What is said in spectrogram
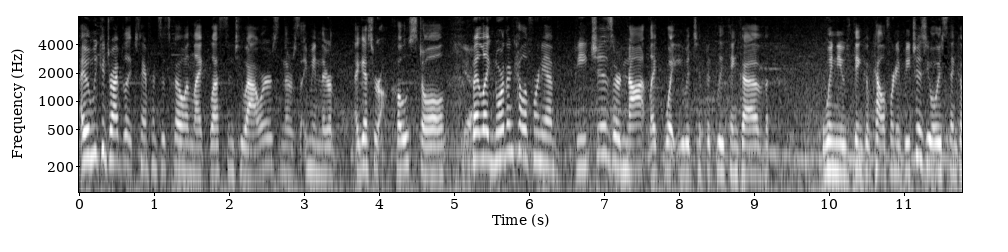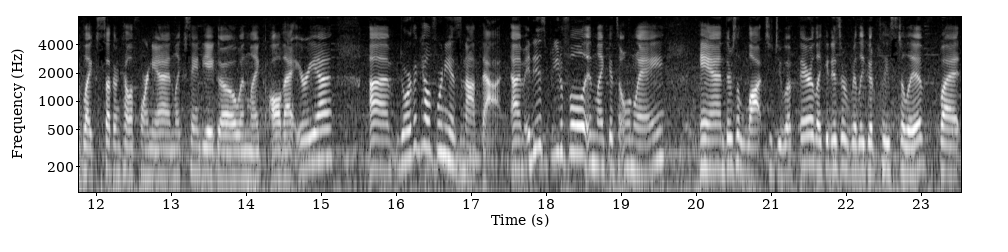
I mean, we could drive to like San Francisco in like less than two hours, and there's, I mean, they're, I guess you're coastal, Yeah. but like Northern California beaches are not like what you would typically think of when you think of California beaches, you always think of like Southern California and like San Diego and like all that area. Um, Northern California is not that. Um, it is beautiful in like its own way, and there's a lot to do up there. Like it is a really good place to live, but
